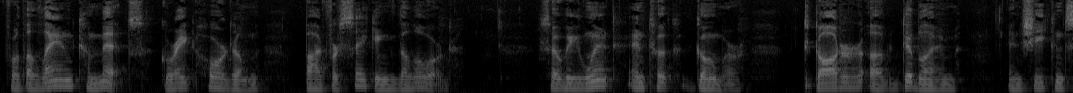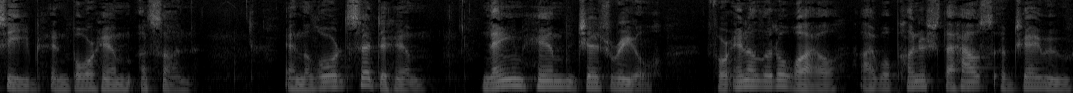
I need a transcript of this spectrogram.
for the land commits great whoredom by forsaking the Lord. So he went and took Gomer, daughter of Diblaim, and she conceived and bore him a son. And the Lord said to him, Name him Jezreel, for in a little while I will punish the house of Jehu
